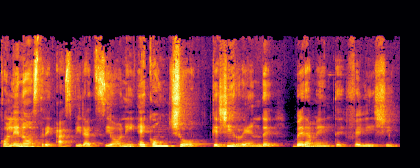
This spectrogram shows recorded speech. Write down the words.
con le nostre aspirazioni e con ciò che ci rende veramente felici.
